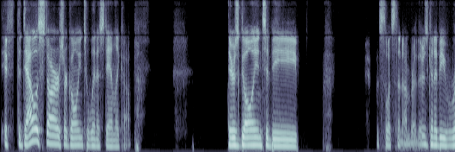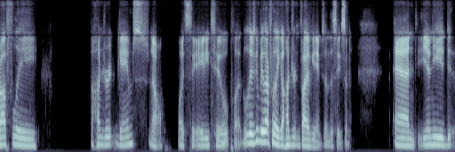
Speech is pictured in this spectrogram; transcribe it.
if the Dallas Stars are going to win a Stanley Cup there's going to be what's what's the number? There's going to be roughly 100 games? No let's see 82 plus there's going to be roughly like 105 games in the season. And you need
